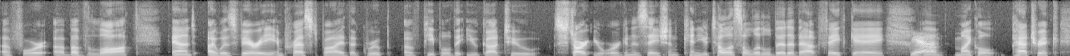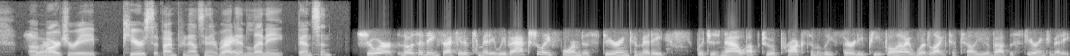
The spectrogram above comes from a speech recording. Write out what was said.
uh, for Above the Law. And I was very impressed by the group of people that you got to start your organization. Can you tell us a little bit about Faith Gay, yeah. um, Michael Patrick, uh, sure. uh, Marjorie Pierce, if I'm pronouncing that right, right, and Lenni Benson? Sure. Those are the executive committee. We've actually formed a steering committee, which is now up to approximately 30 people. And I would like to tell you about the steering committee.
